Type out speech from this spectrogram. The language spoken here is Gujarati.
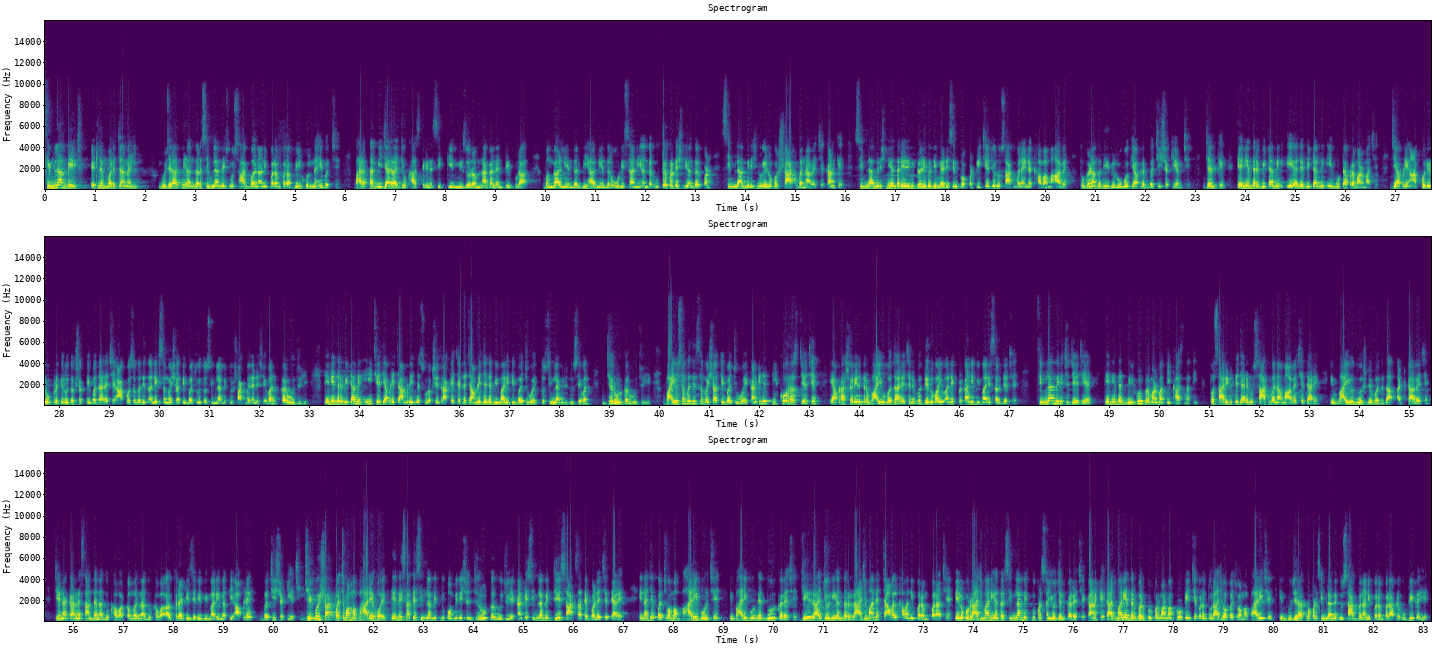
સિમલા મિર્ચ એટલે મરચા નહીં. ગુજરાતની અંદર શિમલા મિર્ચનું શાક બનાવવાની પરંપરા બિલકુલ નહીવત છે. ભારતના બીજા રાજ્યો, ખાસ કરીને સિક્કિમ, મિઝોરમ, નાગાલેન્ડ, ત્રિપુરા, બંગાળની અંદર, બિહારની અંદર, ઓડિશાની અંદર, ઉત્તર પ્રદેશની અંદર પણ શિમલા મિર્ચનું એ લોકો શાક બનાવે છે. કારણ કે શિમલા મિર્ચની અંદર એવી ઘણી બધી મેડિસિન પ્રોપર્ટી છે, જેનું શાક બનાવીને ખાવામાં આવે તો ઘણા બધી રોગોથી આપણે બચી શકીએ એમ છે. જેમ કે તેની અંદર વિટામિન એ અને વિટામિન ઈ મોટા પ્રમાણમાં છે. જે આપણી આંખોની રોગ પ્રતિરોધક શક્તિ વધારે છે, આંખો સંબંધિત અનેક સમસ્યાથી બચવું તો સિમલા મિર્ચનું શાકભાજીનું સેવન કરવું જોઈએ. તેની અંદર વિટામિન ઈ છે જે આપણી ચામડીને સુરક્ષિત રાખે છે અને ચામડીજન્ય બીમારીથી બચવું હોય તો સિમલા મિર્ચનું સેવન જરૂર કરવું જોઈએ. વાયુ સંબંધિત સમસ્યાથી બચવું હોય, કારણ કે જે તીખો રસ જે છે એ આપણા શરીરની અંદર વાયુ વધારે છે અને વધેલું વાયુ અનેક પ્રકારની બીમારી સર્જે છે. સિમલા મિર્ચ જે છે, તેની અંદર બિલકુલ પ્રમાણમાં તીખાસ નથી. તો સારી રીતે જ્યારે એનું શાક બનાવવામાં આવે છે ત્યારે એ વાયુ દોષને વધતા અટકાવે છે, જેના કારણે સાંધાના દુખાવા, કમરના દુખાવા અર્થરાઇટિસ જેવી બીમારીમાંથી આપણે બચી શકીએ છીએ. જે કોઈ શાક પચવામાં ભારે હોય, તેની સાથે સિમલા મિર્ચનું કોમ્બિનેશન જરૂર કરવું જોઈએ, કારણ કે શિમલા મિર્ચ જે શાક સાથે ભળે છે ત્યારે એના જે પચવામાં ભારી ગુણ છે, એ ભારી ગુણને દૂર કરે છે. જે રાજ્યોની અંદર રાજમા અને ચાવલ ખાવાની પરંપરા છે, તે લોકો રાજમાની અંદર સિમલા મિર્ચનું પણ સંયોજન કરે છે. કારણ કે રાજમાની અંદર ભરપૂર પ્રમાણમાં પ્રોટીન છે, પરંતુ રાજમા પચવામાં ભારી છે. એમ ગુજરાતમાં પણ સિમલા મિર્ચનું શાક બનાવવાની પરંપરા આપણે ઊભી કરીએ.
